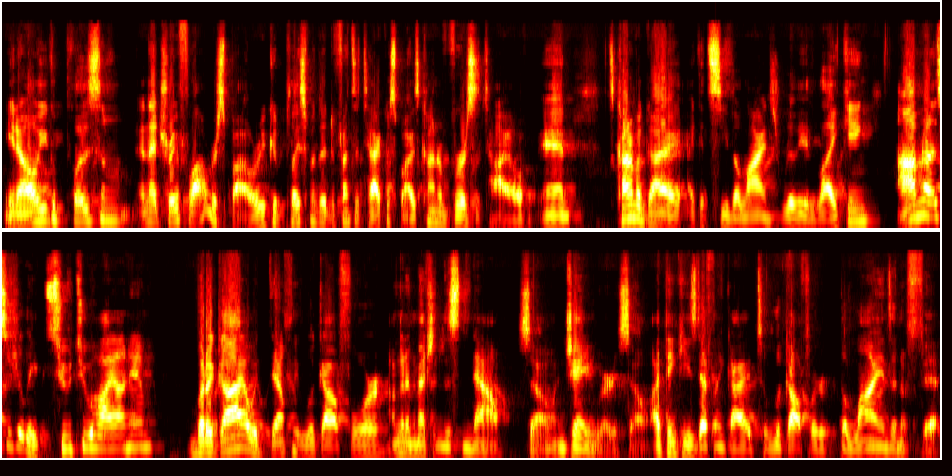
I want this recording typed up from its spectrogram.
You know, you could place him in that Trey Flowers spot, or you could place him in the defensive tackle spot. He's kind of versatile, and it's kind of a guy I could see the Lions really liking. I'm not necessarily too too high on him, but a guy I would definitely look out for. I'm going to mention this now, so in January. So I think he's definitely a guy to look out for the Lions in a fit.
